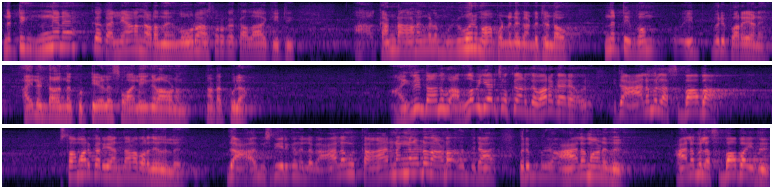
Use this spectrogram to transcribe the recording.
എന്നിട്ട് ഇങ്ങനെയൊക്കെ കല്യാണം നടന്ന് നൂറും അസുറൊക്കെ കലാക്കിയിട്ട് കണ്ട ആണുങ്ങൾ മുഴുവനും ആ പെണ്ണിനെ കണ്ടിട്ടുണ്ടാവും. എന്നിട്ട് ഇവൻ ഇവർ പറയാണ് അതിലുണ്ടാകുന്ന കുട്ടികൾ സ്വാലീങ്ങളാവണം നടക്കൂല. അതിലുണ്ടാകുന്ന അല്ല വിചാരിച്ചൊക്കെ നടക്കുക. വേറെ കാര്യം. ഇത് ആലമുൽ അസ്ബാബ. ഉസ്താമാർക്ക് അറിയാം എന്താണ് പറഞ്ഞതെന്നുള്ളത്. ഇത് വിശദീകരിക്കുന്നില്ല. ആലം കാരണങ്ങളുടെ നാട ഒരു ആലമാണിത്. ആലമുൽ അസ്ബാബ ഇത്.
